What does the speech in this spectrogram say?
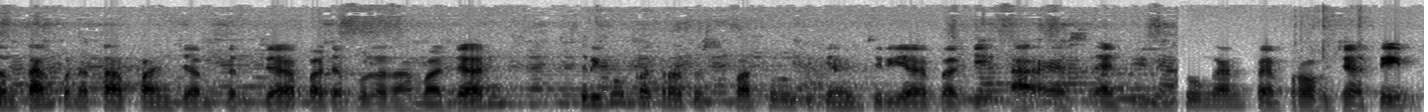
tentang penetapan jam kerja pada bulan Ramadan 1443 Hijriah bagi ASN di lingkungan Pemprov Jatim.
